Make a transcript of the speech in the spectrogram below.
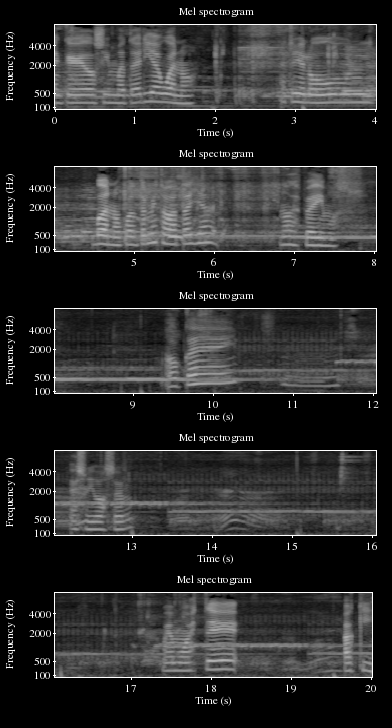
Me quedo sin batería. Bueno, esto ya lo. Bueno, cuando termine esta batalla, nos despedimos. Ok. Eso iba a ser. Vemos este aquí.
